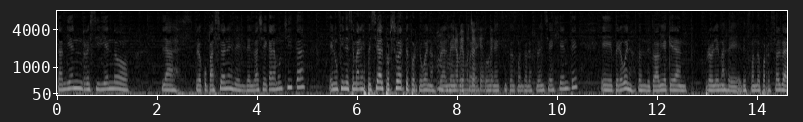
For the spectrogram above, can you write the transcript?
también recibiendo las preocupaciones del, Valle de Calamuchita en un fin de semana especial, por suerte, porque bueno, realmente fue, un éxito en cuanto a la afluencia de gente, eh, pero bueno, donde todavía quedan problemas de, de fondo por resolver.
